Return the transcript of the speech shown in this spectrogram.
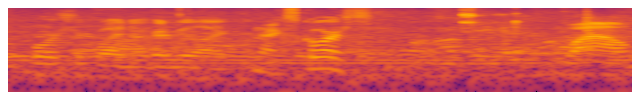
Of course, you're probably not going to be like, Next course. Wow.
